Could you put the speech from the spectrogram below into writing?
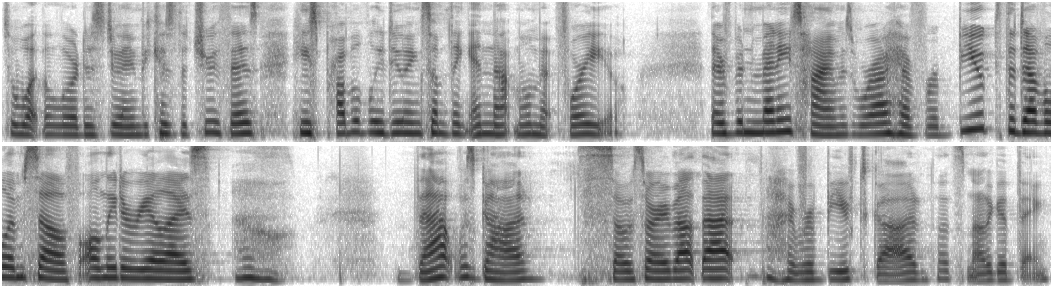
to what the Lord is doing because the truth is, He's probably doing something in that moment for you. There have been many times where I have rebuked the devil himself only to realize, oh, that was God. So sorry about that. I rebuked God. That's not a good thing.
